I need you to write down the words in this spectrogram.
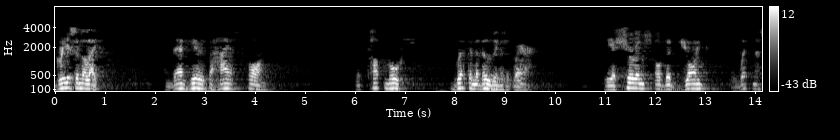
grace in the life. And then here's the highest form, the topmost brick in the building, as it were. The assurance of the joint witness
